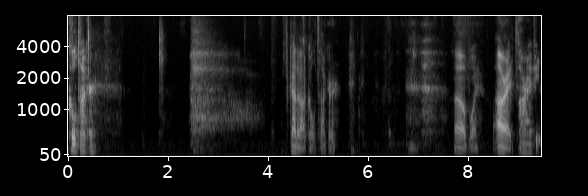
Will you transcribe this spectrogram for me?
Cole Tucker. forgot about Cole Tucker. Oh boy. All right. R.I.P.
